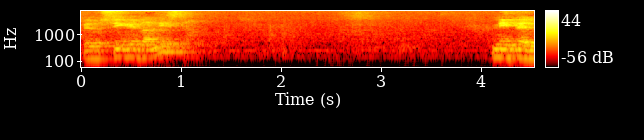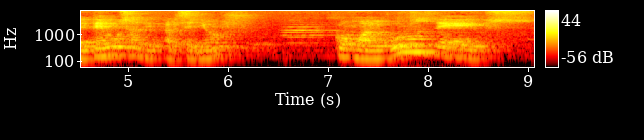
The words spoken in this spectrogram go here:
Pero sigue la lista. Ni tentemos al, al Señor como algunos de ellos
